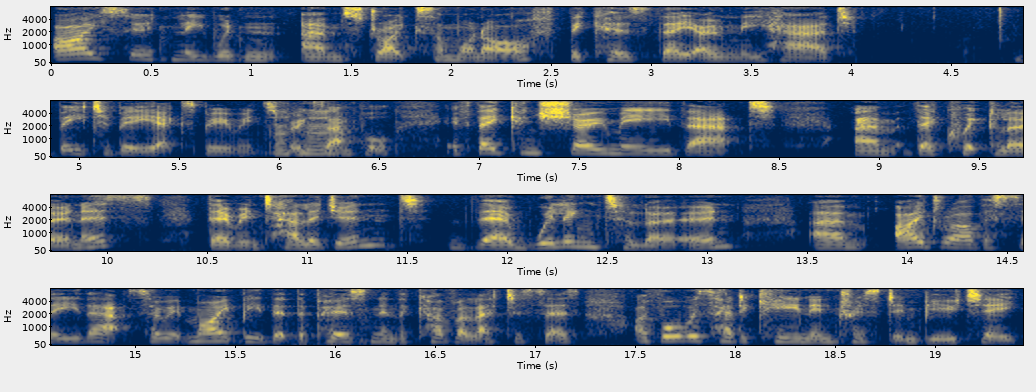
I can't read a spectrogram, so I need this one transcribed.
I certainly wouldn't um, strike someone off because they only had B2B experience, for example, if they can show me that um, they're quick learners, they're intelligent, they're willing to learn, um, I'd rather see that. So it might be that the person in the cover letter says, I've always had a keen interest in beauty,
